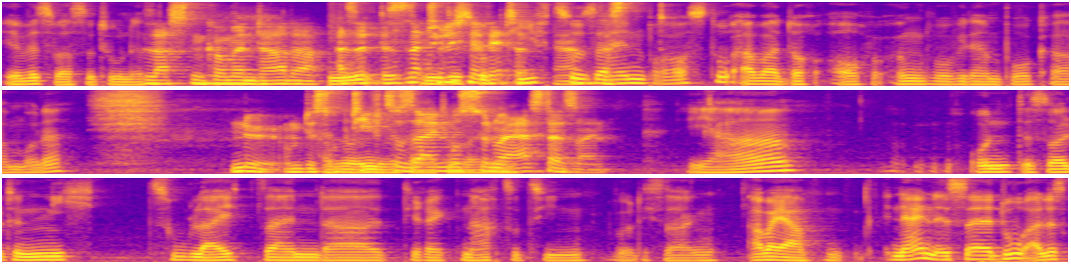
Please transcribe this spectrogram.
Ihr wisst, was zu tun ist. Lasst einen Kommentar da. Also, das ist natürlich um eine Wette. Disruptiv zu ja, sein, brauchst du aber doch auch irgendwo wieder einen Burggraben, oder? Nö, um disruptiv also zu sein, musst du nur Erster sein. Ja, und es sollte nicht zu leicht sein, da direkt nachzuziehen, würde ich sagen. Aber ja, nein, ist äh, du, alles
